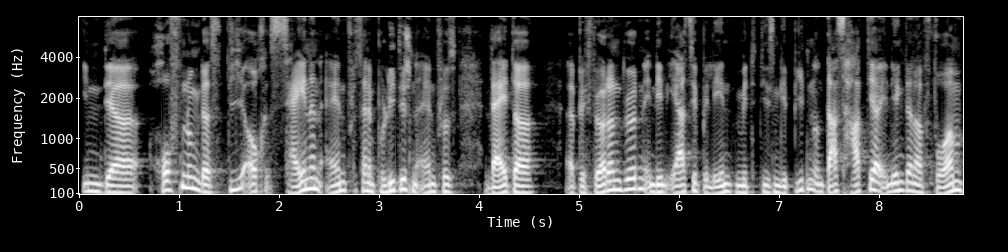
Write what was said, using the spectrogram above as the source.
in der Hoffnung, dass die auch seinen Einfluss, seinen politischen Einfluss weiter befördern würden, indem er sie belehnt mit diesen Gebieten. Und das hat ja in irgendeiner Form,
